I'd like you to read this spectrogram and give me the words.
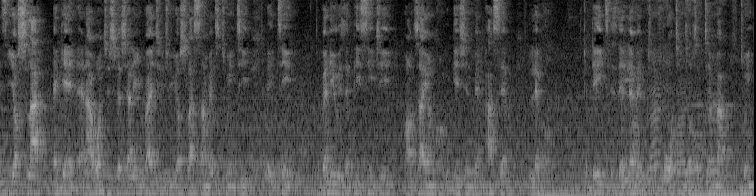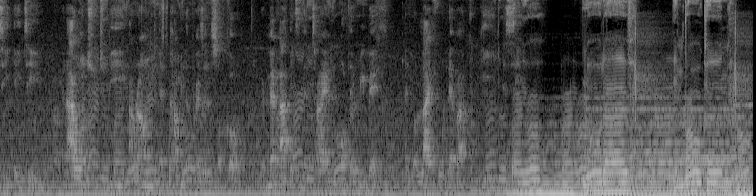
it's Yorshlar again, and I want to specially invite you to Yorshlar Summit 2018. The venue is the PCG Mount Zion Congregation Mempasem, Legon. The date is the 11th to the 14th of September 2018, and I want you to be around and come in the presence of God. Remember, it's the time of the rebirth, and your life will never be the same. Been broken.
